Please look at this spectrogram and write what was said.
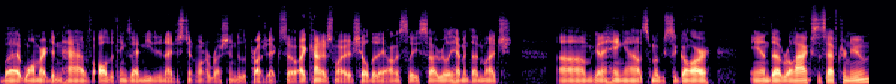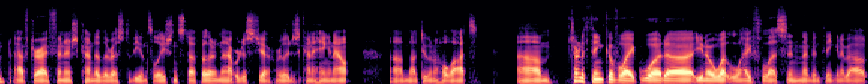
but Walmart didn't have all the things I needed, and I just didn't want to rush into the project. So I kind of just wanted to chill today, honestly. So I really haven't done much. I'm um, gonna hang out, smoke a cigar, and uh, relax this afternoon after I finish kind of the rest of the insulation stuff. But other than that, we're just yeah, really just kind of hanging out, um, not doing a whole lot. Um, trying to think of like what uh you know what life lesson I've been thinking about.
